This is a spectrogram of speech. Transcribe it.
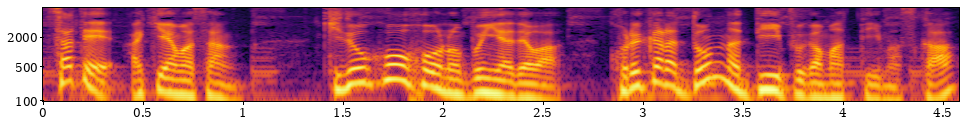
さて秋山さん軌道広報の分野ではこれからどんなディープが待っていますか？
